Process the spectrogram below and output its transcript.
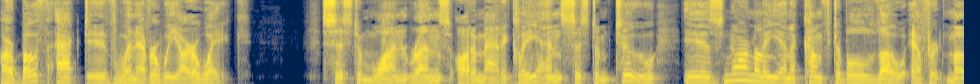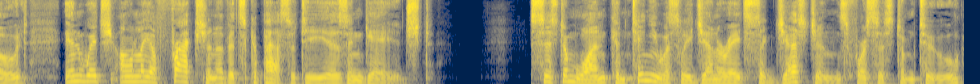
are both active whenever we are awake. System 1 runs automatically and System 2 is normally in a comfortable low effort mode in which only a fraction of its capacity is engaged. System 1 continuously generates suggestions for System 2,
